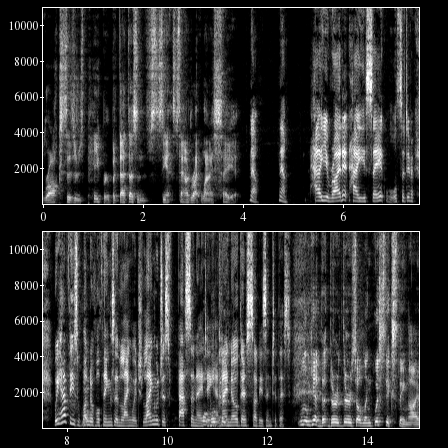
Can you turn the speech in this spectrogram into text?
rock, scissors, paper, but that doesn't sound right when I say it. No, no. How you write it, how you say it, will also differ. We have these wonderful things in language. Language is fascinating, Well, well, and I know there's studies into this. Well, yeah, th- there, there's a linguistics thing I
